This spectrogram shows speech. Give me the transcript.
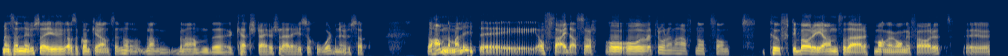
Men sen nu så är ju alltså konkurrensen bland, bland uh, catchdivers där är ju så hård nu så att då hamnar man lite eh, offside alltså. Och, och jag tror han har haft något sånt tufft i början så där många gånger förut. Eh,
